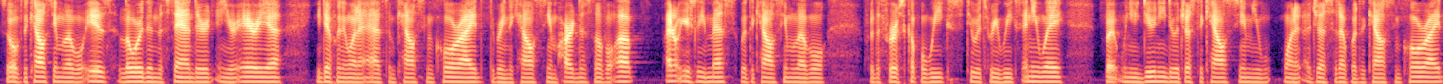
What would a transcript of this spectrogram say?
So if the calcium level is lower than the standard in your area, you definitely want to add some calcium chloride to bring the calcium hardness level up. I don't usually mess with the calcium level for the first couple weeks, two or three weeks anyway, but when you do need to adjust the calcium, you want to adjust it up with the calcium chloride.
